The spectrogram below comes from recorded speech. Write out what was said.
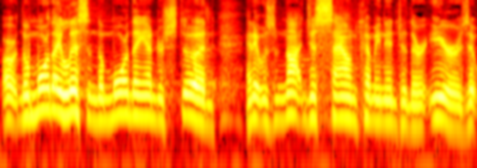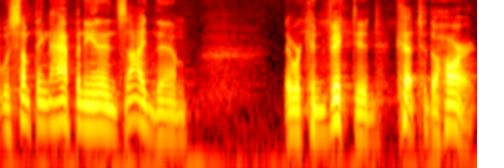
or the more they listened, the more they understood. And it was not just sound coming into their ears, it was something happening inside them. They were convicted, cut to the heart.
